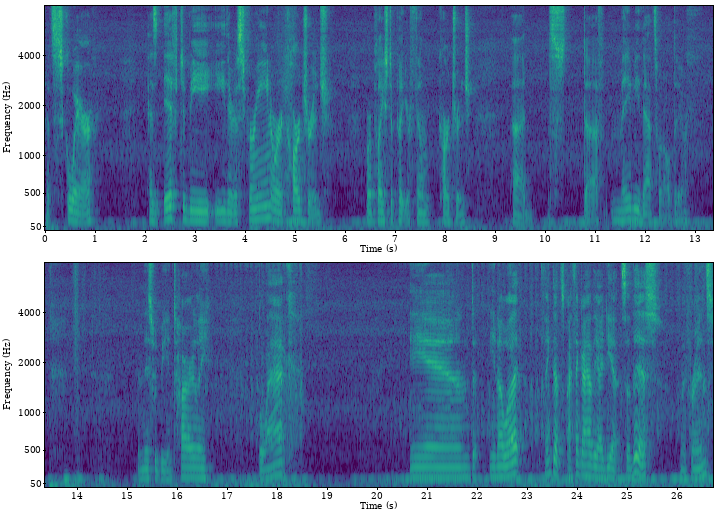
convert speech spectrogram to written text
that's square as if to be either a screen or a cartridge or a place to put your film cartridge uh, stuff. Maybe that's what I'll do. And this would be entirely black. And you know what? I think that's I think I have the idea. So this, my friends,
